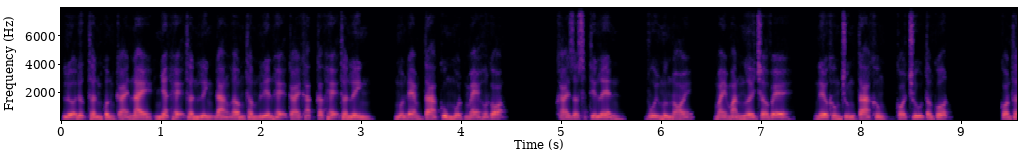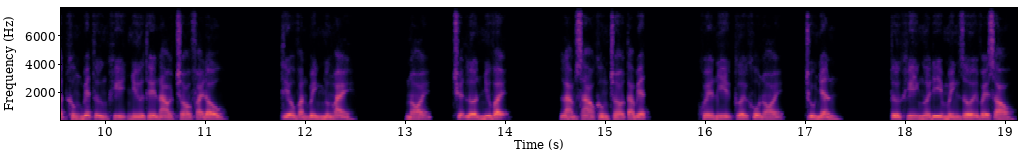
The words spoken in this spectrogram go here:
Lựa đức thần quân cái này nhất hệ thần linh đang âm thầm liên hệ cái khác các hệ thần linh, muốn đem ta cùng một mẹ hốt gọn. Khải giật tiến lên, vui mừng nói, may mắn ngươi trở về nếu không chúng ta không có chủ tâm cốt, còn thật không biết ứng khi như thế nào cho phải đâu. Tiêu văn bình mướn mày, nói, chuyện lớn như vậy, làm sao không cho ta biết? Khuê nhi cười khổ nói, chủ nhân, từ khi ngươi đi minh giới về sau,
